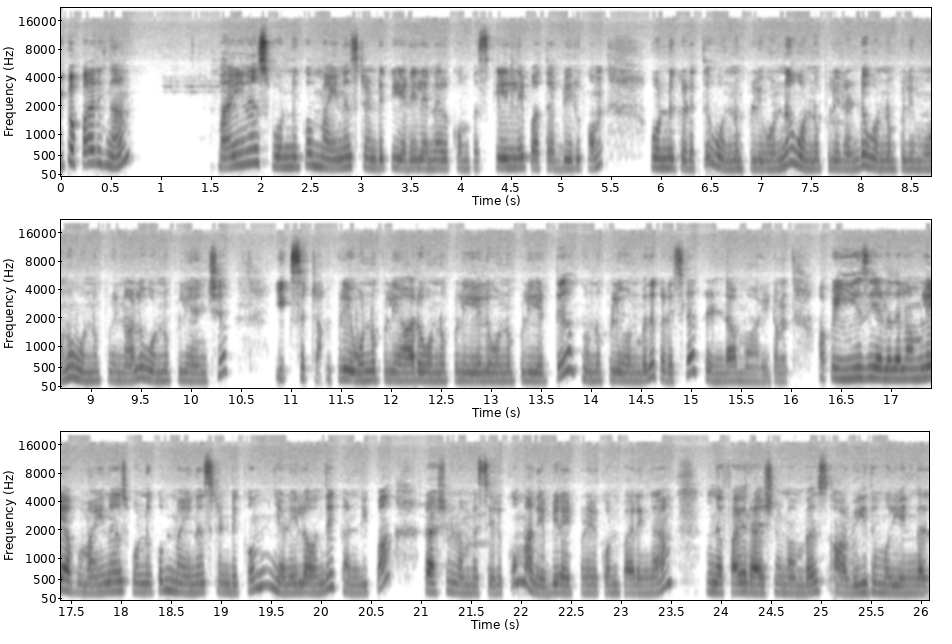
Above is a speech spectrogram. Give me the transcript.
இப்போ பாருங்கள் மைனஸ் ஒன்றுக்கும் மைனஸ் ரெண்டுக்கும் இடையில என்ன இருக்கும்? இப்போ ஸ்கேல்லே பார்த்தா எப்படி இருக்கும்? ஒன்றுக்கு அடுத்து ஒன்று புள்ளி ஒன்று ஒன்று புள்ளி ரெண்டு ஒன்று புள்ளி மூணு ஒன்று புள்ளி நாலு ஒன்று புள்ளி அஞ்சு எக்ஸட்ரா இப்படி ஒன்று புள்ளி ஆறு ஒன்று புள்ளி ஏழு ஒன்று புள்ளி எட்டு ஒன்று புள்ளி ஒன்பது கடைசியில் ரெண்டாக மாறிடும். அப்போ ஈஸியாக எழுதலாம்லே. அப்போ மைனஸ் ஒன்றுக்கும் மைனஸ் ரெண்டுக்கும் இடையில வந்து கண்டிப்பாக ரேஷனல் நம்பர்ஸ் இருக்கும். அது எப்படி ரைட் பண்ணியிருக்கோன்னு பாருங்கள் இந்த ஃபைவ் ரேஷனல் நம்பர்ஸ் ஆர் விகிதமுறை எண்கள்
